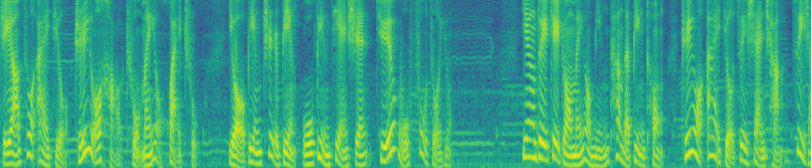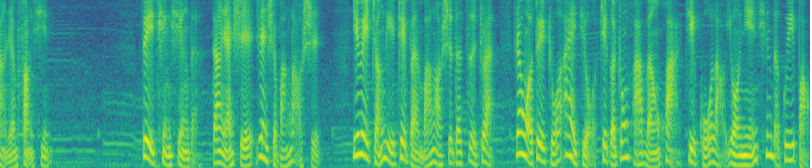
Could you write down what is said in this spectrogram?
只要做艾灸，只有好处，没有坏处。有病治病，无病健身，绝无副作用。应对这种没有名堂的病痛，只有艾灸最擅长，最让人放心。最庆幸的当然是认识王老师，因为整理这本王老师的自传，让我对卓艾灸这个中华文化既古老又年轻的瑰宝，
